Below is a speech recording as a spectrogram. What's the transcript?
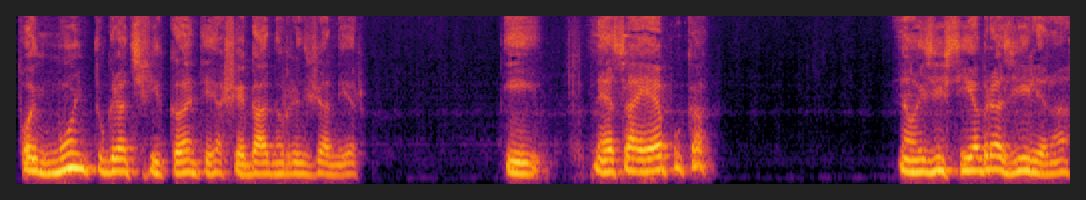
Foi muito gratificante a chegada no Rio de Janeiro. E nessa época não existia Brasília, né?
